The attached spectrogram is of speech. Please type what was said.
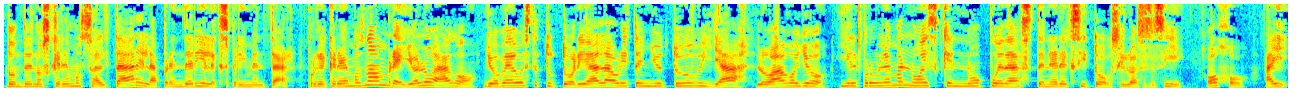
donde nos queremos saltar el aprender y el experimentar, porque creemos, no hombre, yo lo hago, yo veo este tutorial ahorita en YouTube y ya, lo hago yo. Y el problema no es que no puedas tener éxito si lo haces así. Ojo, hay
